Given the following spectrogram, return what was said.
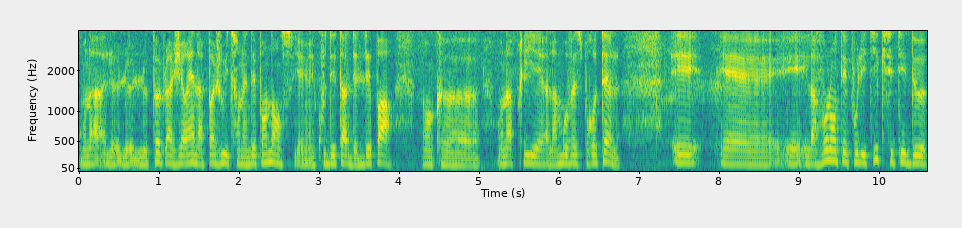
on a, le, peuple algérien n'a pas joui de son indépendance. Il y a eu un coup d'État dès le départ. Donc euh, on a pris la mauvaise bretelle. Et, la volonté politique, c'était de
